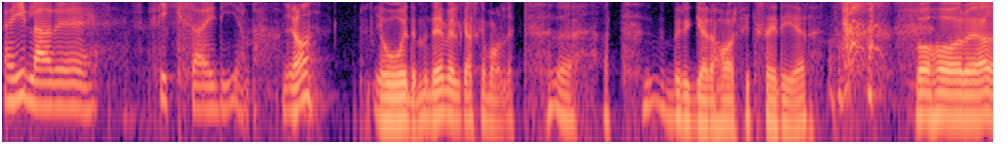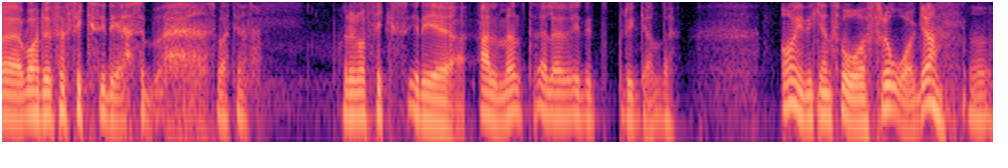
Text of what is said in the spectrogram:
Jag gillar eh, fixa idén. Ja, Jo, det, men det är väl ganska vanligt eh, att bryggare har fixa idéer. vad, har, eh, vad har du för fix idé, Seb- Sebastian? Har du någon fix idé allmänt eller i ditt bryggande? oj vilken svår fråga. Ja.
